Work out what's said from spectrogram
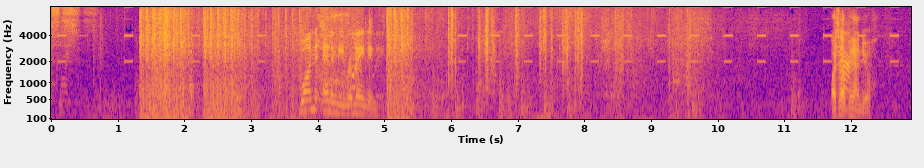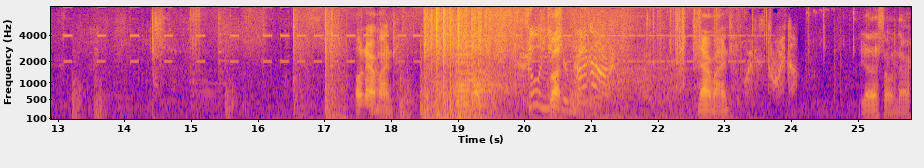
Surprises. One enemy remaining. Watch out behind you. Oh, never mind. Go and meet Run. your Gotta mate. Never mind. Yeah, that's the one there.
